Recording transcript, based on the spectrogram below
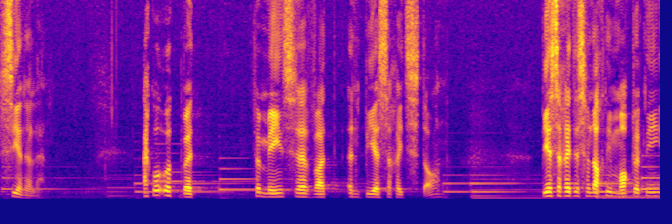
Seën hulle. Ek wil ook bid vir mense wat in besigheid staan. Besigheid is vandag nie maklik nie.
